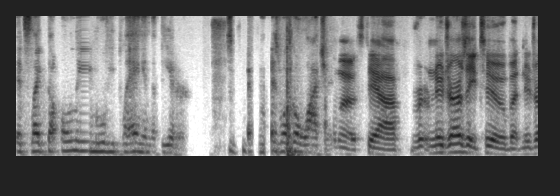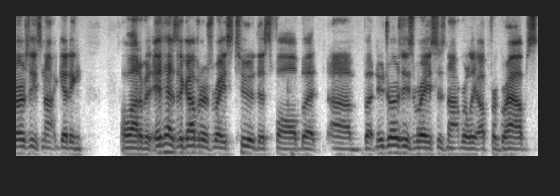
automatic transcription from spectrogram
it's like the only movie playing in the theater. Might as well go watch it. Almost, yeah. New Jersey too, but New Jersey's not getting a lot of it. It has the governor's race too this fall, but um, but New Jersey's race is not really up for grabs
